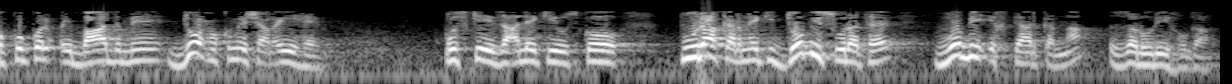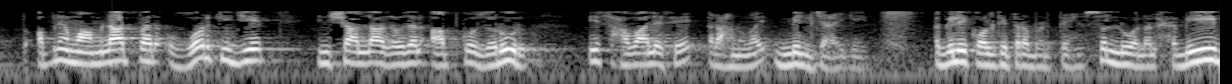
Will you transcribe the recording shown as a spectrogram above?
حقوق العباد میں جو حکم شرعی ہے، اس کے ازالے کی اس کو پورا کرنے کی جو بھی صورت ہے، وہ بھی اختیار کرنا ضروری ہوگا۔ تو اپنے معاملات پر غور کیجیے ان شاء اللہ آپ کو ضرور اس حوالے سے رہنمائی مل جائے گی۔ اگلی کال کی طرف بڑھتے ہیں۔ صلو علی الحبیب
